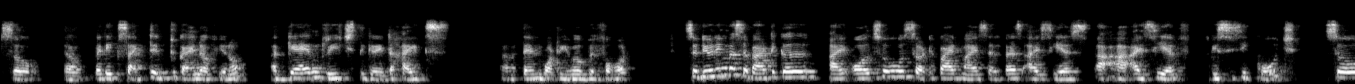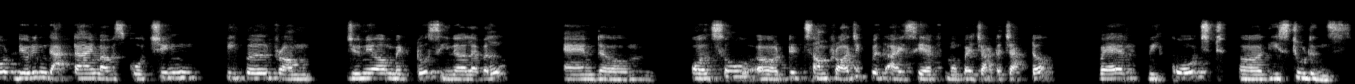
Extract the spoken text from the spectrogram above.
So uh, very excited to kind of you know again reach the greater heights uh, than what we were before. So during my sabbatical, I also certified myself as ICS, uh, uh ICF PCC coach. So during that time, I was coaching people from junior, mid to senior level, and um, also uh, did some project with ICF Mumbai Charter Chapter, where we coached uh, the students,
